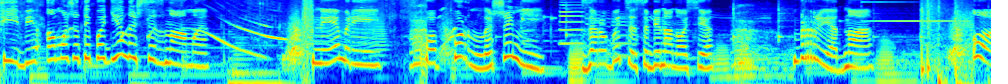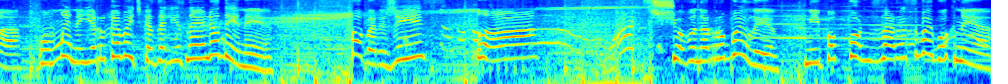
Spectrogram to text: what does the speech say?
Фібі, а може ти поділишся з нами? Не мрій. Попкорн лише мій. Зароби це собі на носі. Вредно. О, у мене є рукавичка залізної людини. Побережись. А! Що ви наробили? Мій попкорн зараз вибухне.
